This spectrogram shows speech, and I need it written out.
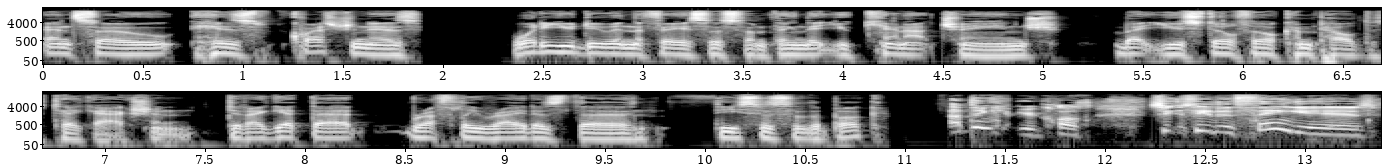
And so his question is, what do you do in the face of something that you cannot change but you still feel compelled to take action. Did I get that roughly right as the thesis of the book? I think you're close. See, see, the thing is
